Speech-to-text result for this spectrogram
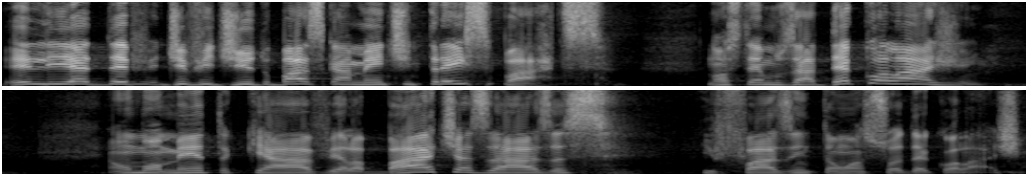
ele é dividido basicamente em três partes. Nós temos a decolagem. É um momento que a ave ela bate as asas e faz então a sua decolagem.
